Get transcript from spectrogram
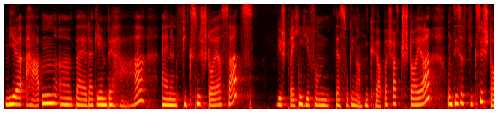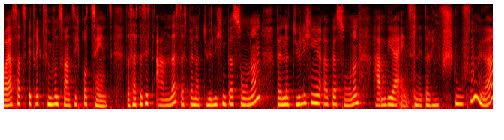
wir haben äh, bei der GmbH einen fixen Steuersatz wir sprechen hier von der sogenannten Körperschaftssteuer und dieser fixe Steuersatz beträgt 25 Prozent. Das heißt, das ist anders als bei natürlichen Personen. Bei natürlichen äh, Personen haben wir einzelne Tarifstufen, ja,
